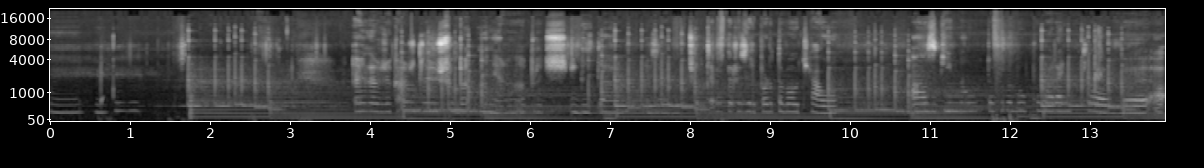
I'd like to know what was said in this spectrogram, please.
Mhm. Ale dobrze, każdy już chyba, no nie, no oprócz XD, czy ten, który zreportował ciało, a zginął, to chyba był pomarańczowy, a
